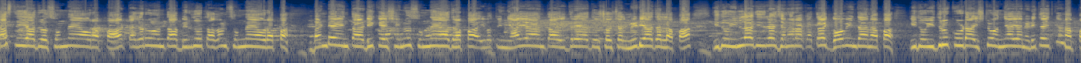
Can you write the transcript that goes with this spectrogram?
ಜಾಸ್ತಿ ಆದ್ರು ಸುಮ್ನೆ ಅವರಪ್ಪ ಟಗರು ಅಂತ ಬಿರುದು ತಗೊಂಡ್ ಸುಮ್ನೆ ಅವರಪ್ಪ. ಬಂಡೆ ಅಂತ ಡಿ ಕೆ ಶಿನು ಸುಮ್ನೆ ಆದ್ರಪ್ಪ. ಇವತ್ತು ನ್ಯಾಯ ಅಂತ ಇದ್ರೆ ಅದು ಸೋಷಿಯಲ್ ಮೀಡಿಯಾದಲ್ಲಪ್ಪ ಇದು ಇಲ್ಲದಿದ್ರೆ ಜನರ ಕತೆ ಗೋವಿಂದನಪ್ಪ. ಇದು ಇದ್ರೂ ಕೂಡ ಇಷ್ಟು ಅನ್ಯಾಯ ನಡೀತೈತ್ ಕಣಪ್ಪ.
